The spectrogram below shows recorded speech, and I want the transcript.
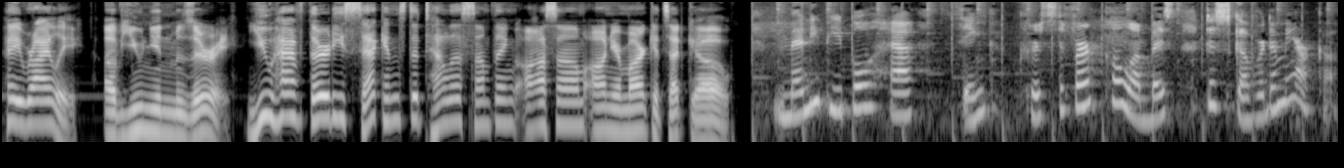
Hey, Riley of Union, Missouri. You have 30 seconds to tell us something awesome on your market set go. Many people have think Christopher Columbus discovered America,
